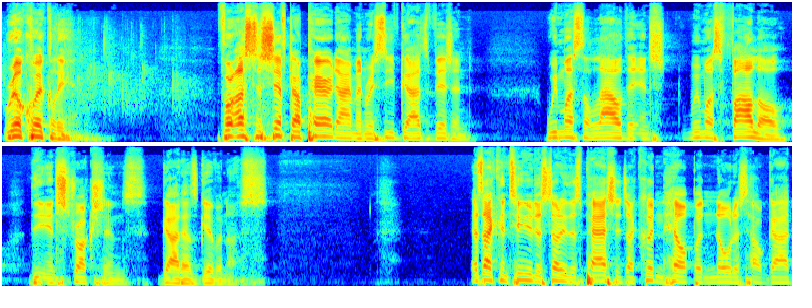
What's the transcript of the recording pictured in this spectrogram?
Real quickly, for us to shift our paradigm and receive God's vision, we must allow the we must follow the instructions God has given us. As I continued to study this passage, I couldn't help but notice how God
